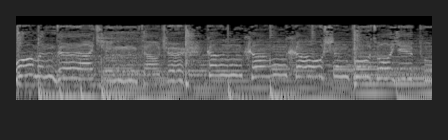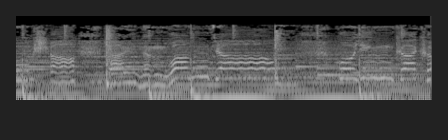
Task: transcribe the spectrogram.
我们的爱情到这儿刚刚好，剩不多也不还能忘掉。我应该可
